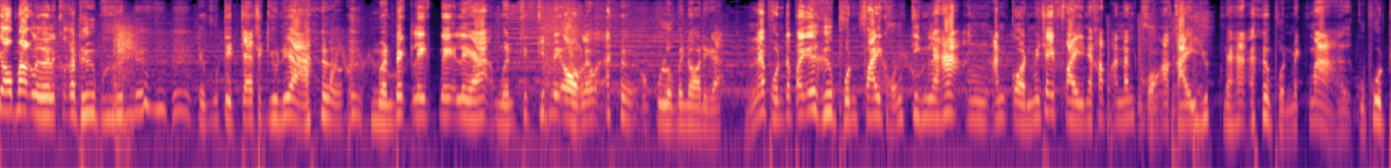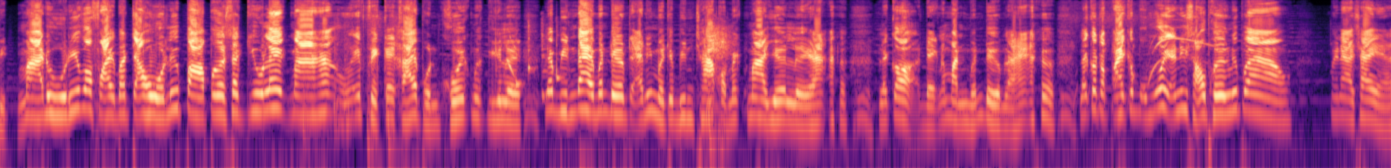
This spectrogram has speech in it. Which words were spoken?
ชอบมากเลยแล้วก็กระทืบพื้นเดี๋ยวกูติดใจสกิลเนี่ยเหมือน Black Leg เป๊ะเลยฮะเหมือนคิดไม่ออกแล้วอะเอากูลงไปนอนอีกแล้วและผลต่อไปก็คือผลไฟของจริงแล้วฮะอันก่อนไม่ใช่ไฟนะครับ อันนั้นของอาคาอินุนะฮะผลแมกมาเออกูพูดผิด มาดูดิว่าไฟมันจะโหดหรือเปล่าเปิด skill แรกมาฮะเอฟเฟกต์คล้ายๆผลโค้กเมื่อกี้เลย แล้วบินได้เหมือนเดิมแต่อันนี้เหมือนจะบินช้ากว่าแมกมาเยอะเลยฮะแล้วก็แดกน้ำมันเหมือนเดิมแหละฮะแล้วก็ต่อไปก็ผมโอ้ยอันนี้เสาเพลิงหรือเปล่า ไม่น่าใช่อะ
